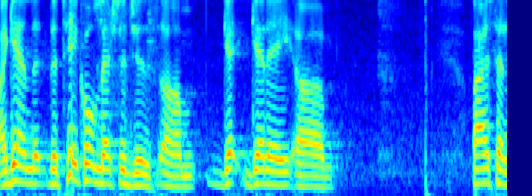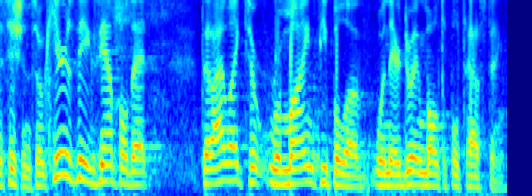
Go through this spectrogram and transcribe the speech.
again, the, the take-home message is um, get, get a uh, biostatistician. So here's the example that, that I like to remind people of when they're doing multiple testing.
